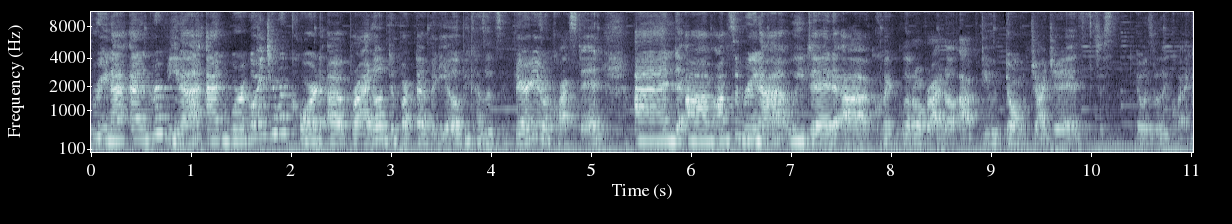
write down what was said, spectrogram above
Sabrina and Ravina and we're going to record a bridal dupatta video because it's very requested and um, on Sabrina we did a quick little bridal updo. Don't judge it, it's just, it was really quick.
